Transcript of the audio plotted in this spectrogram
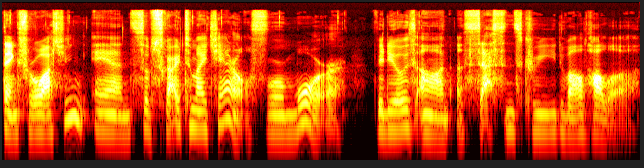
Thanks for watching and subscribe to my channel for more videos on Assassin's Creed Valhalla.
